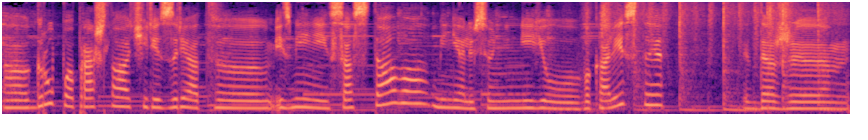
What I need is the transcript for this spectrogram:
А, группа прошла через ряд э, изменений состава, менялись у нее вокалисты, даже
